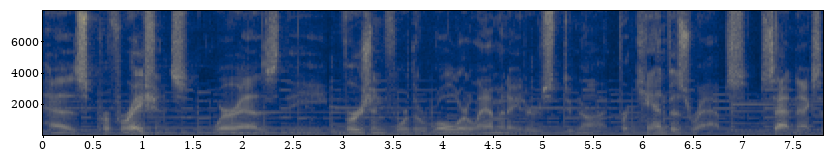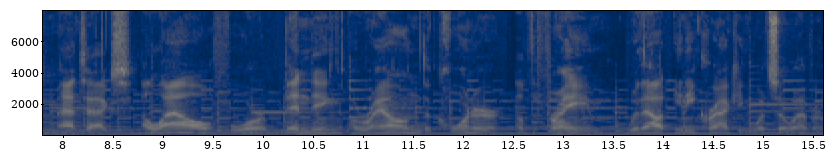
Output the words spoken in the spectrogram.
has perforations, whereas the version for the roller laminators do not. For canvas wraps, Satinex and Mattex allow for bending around the corner of the frame without any cracking whatsoever.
